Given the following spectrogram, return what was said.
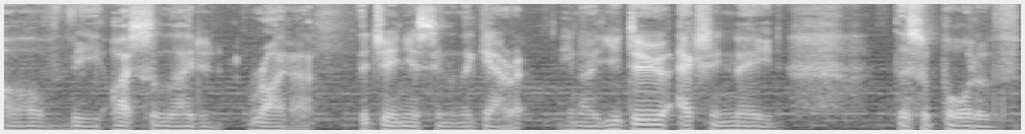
of the isolated writer, the genius in the garret. You know, you do actually need the support of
